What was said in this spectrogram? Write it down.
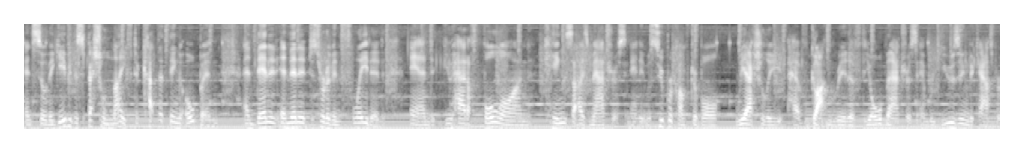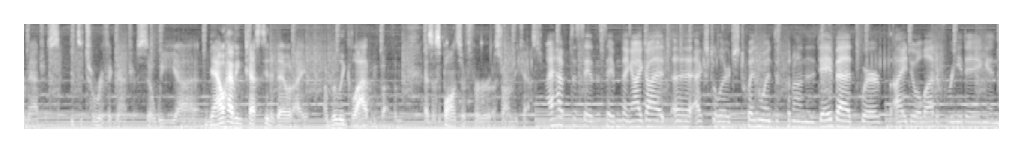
and so they gave you the special knife to cut the thing open, and then it and then it just sort of inflated, and you had a full on king size mattress, and it was super comfortable. We actually have gotten rid of the old mattress and we're using the Casper mattress. It's a terrific mattress. So we uh, now having tested it out, I, I'm really glad we've got them as a sponsor for Astronomy Cast. I have to say the same thing. I got an extra large twin one to put on the daybed where I do a lot of reading and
